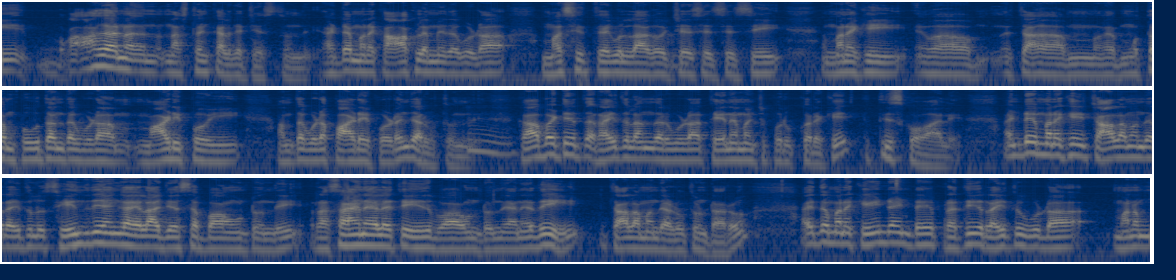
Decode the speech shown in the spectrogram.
ఈ బాగా నష్టం కలగచేస్తుంది అంటే మనకి ఆకుల మీద కూడా మసి తెగుల్లాగా వచ్చేసేసేసి మనకి మొత్తం పూతంతా కూడా మాడిపోయి అంతా కూడా పాడైపోవడం జరుగుతుంది. కాబట్టి రైతులందరూ కూడా తేనె మంచి పురుగు కొరకి తీసుకోవాలి. అంటే మనకి చాలామంది రైతులు సేంద్రియంగా ఎలా చేస్తే బాగుంటుంది రసాయనాలు అయితే ఏది బాగుంటుంది అనేది చాలామంది అడుగుతుంటారు. అయితే మనకి ఏంటంటే ప్రతి రైతు కూడా మనం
